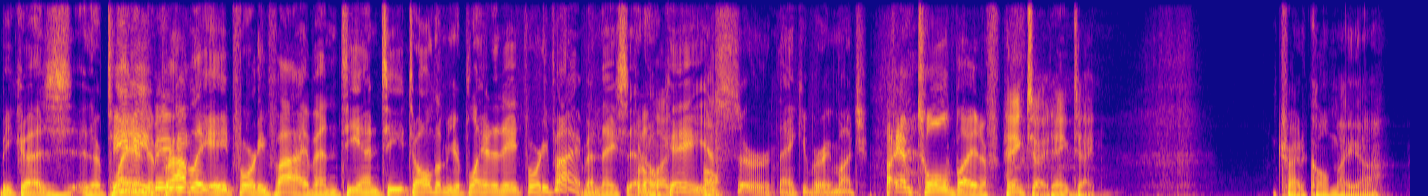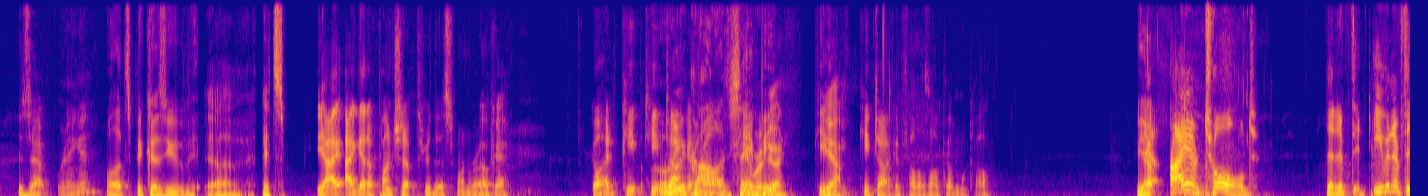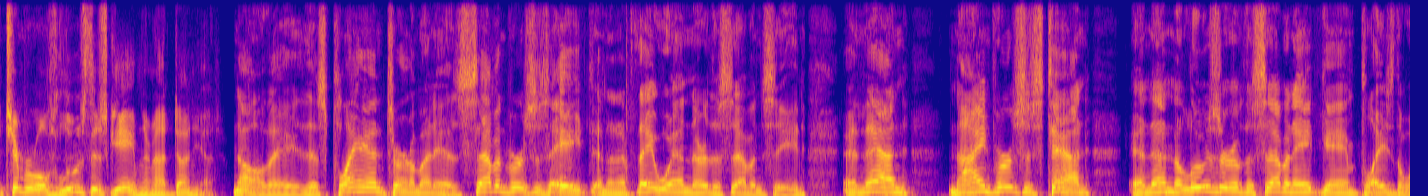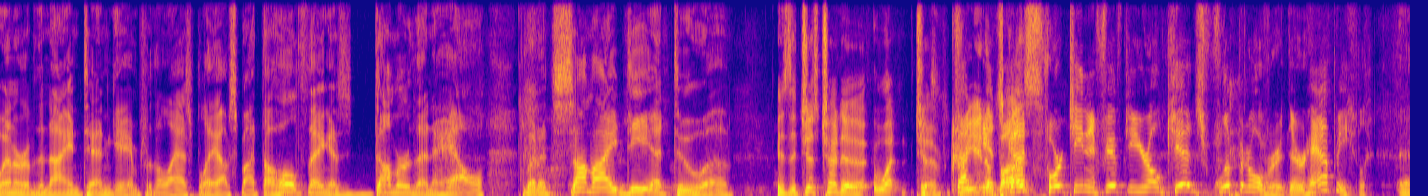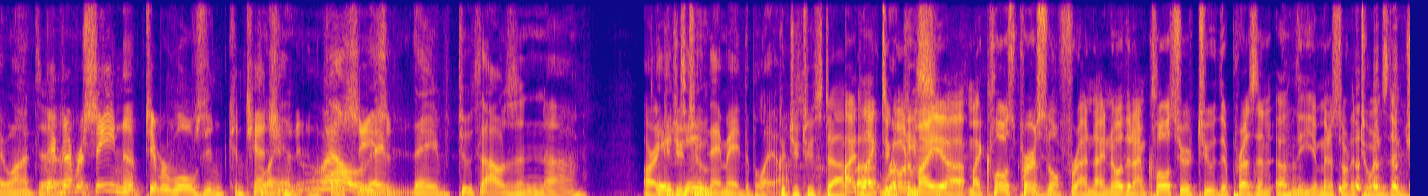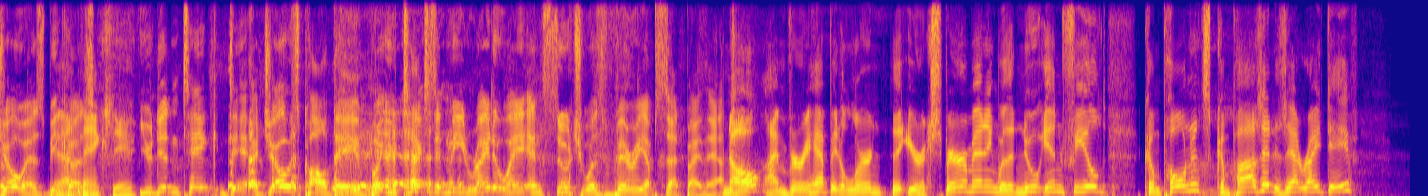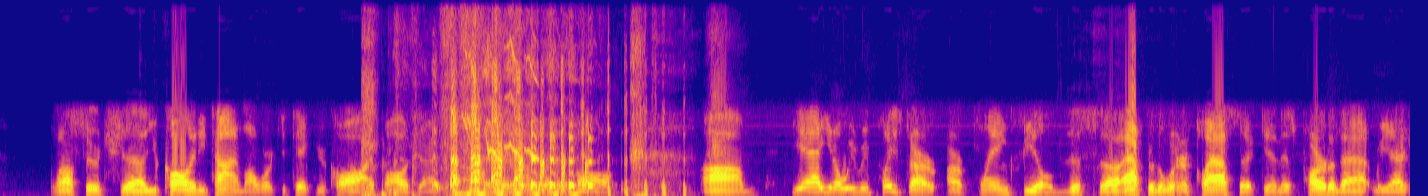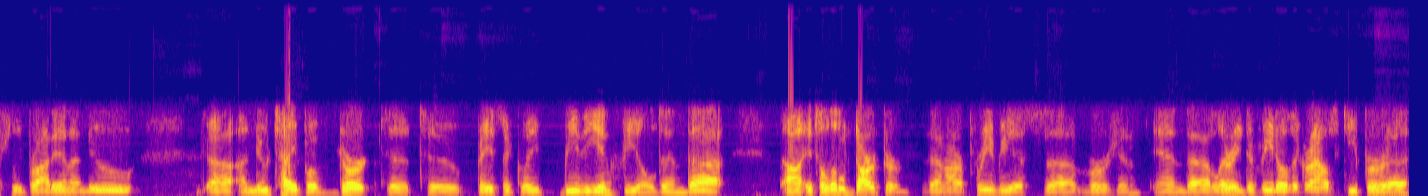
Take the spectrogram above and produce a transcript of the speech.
Because they're playing. they're probably eight forty-five, and TNT told them you're playing at eight forty-five, and they said, Put 'em like- "Okay, oh. yes, sir. Thank you very much." I am told by an Hang tight, hang tight. I'm trying to call my. Uh, is that ringing? well, it's because you, uh, it's, yeah, I, I got to punch it up through this one, Rook. Okay. Go ahead. Keep, keep Who are talking, you calling? fellas. Yeah, we're good. Keep, Yeah. Keep talking, fellas. I'll give them a call. Yep. I am told that if the, even if the Timberwolves lose this game, they're not done yet. No, they this play-in tournament is seven versus eight, and then if they win, they're the seven seed, and then nine versus ten, and then the loser of the seven-eight game plays the winner of the nine-ten game for the last playoff spot. The whole thing is dumber than hell, but it's some idea to. Uh, Is it just trying to what to Got- create a it's got buzz? fourteen and fifteen year old kids flipping over it. They're happy. They want. Uh, They've never seen the Timberwolves in contention playing. in Well, postseason. they've, they've 2018. Uh, All right. Could you two, they made the playoffs. could you two stop? I'd uh, like to go to my uh, my close personal friend. I know that I'm closer to the president of the Minnesota Twins than Joe is because thanks, Dave. you didn't take Da- uh, Joe's call, Dave, but you texted me right away, and Such was very upset by that. No, I'm very happy to learn that you're experimenting with a new infield components composite. Is that right, Dave? Well, Such, uh, you call anytime. I'll work to take your call. I apologize. Um, yeah, you know, we replaced our, our playing field this uh, after the Winter Classic, and as part of that, we actually brought in a new uh, a new type of dirt to to basically be the infield, and uh, uh, it's a little darker than our previous uh, version. And uh, Larry DiVito, the groundskeeper. Uh,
